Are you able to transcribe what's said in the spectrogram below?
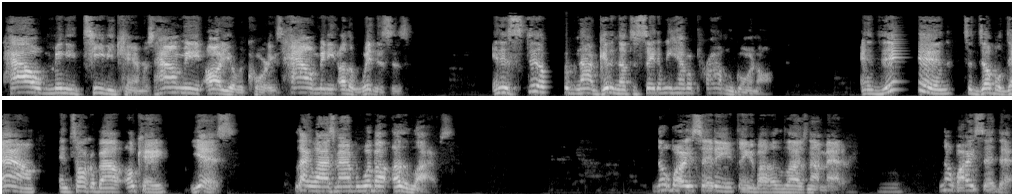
how many TV cameras, how many audio recordings, how many other witnesses, and it's still not good enough to say that we have a problem going on. And then to double down and talk about, okay, yes, Black Lives Matter, but what about other lives? Nobody said anything about other lives not mattering. Nobody said that.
